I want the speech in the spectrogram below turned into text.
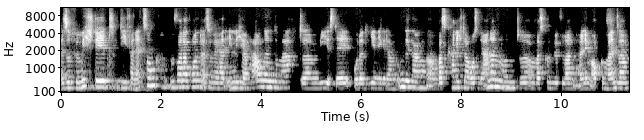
Also für mich steht die Vernetzung im Vordergrund. Also wer hat ähnliche Erfahrungen gemacht? Ähm, wie ist der oder diejenige damit umgegangen? Ähm, was kann ich daraus lernen und äh, was können wir vor allem auch gemeinsam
